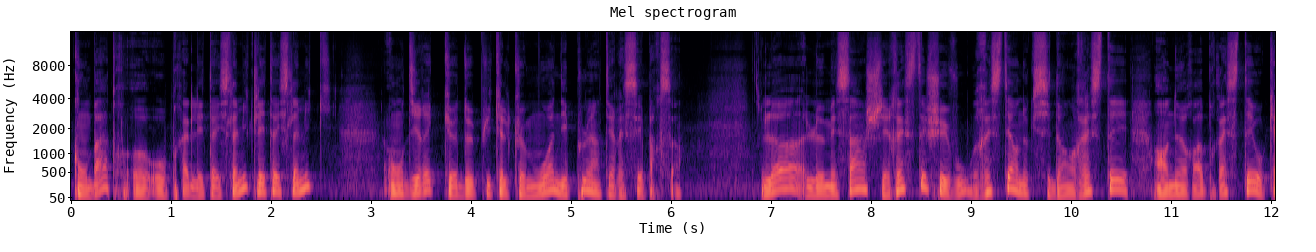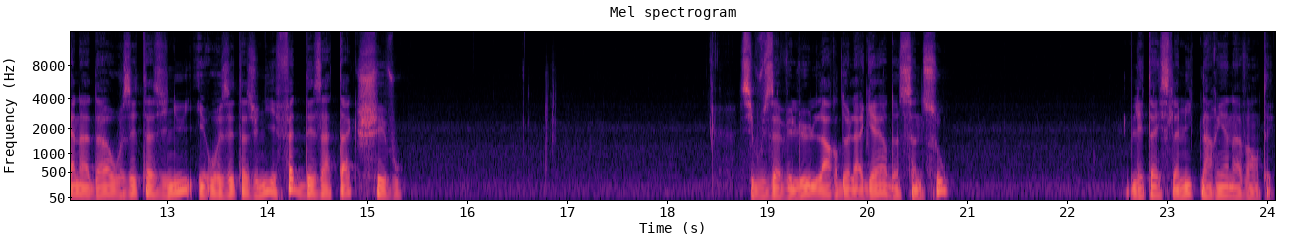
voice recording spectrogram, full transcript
combattre auprès de l'État islamique. L'État islamique, on dirait que depuis quelques mois, n'est plus intéressé par ça. Là, le message, c'est restez chez vous, restez en Occident, restez en Europe, restez au Canada, aux États-Unis et aux États-Unis et faites des attaques chez vous. Si vous avez lu L'art de la guerre de Sun Tzu, l'État islamique n'a rien inventé.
